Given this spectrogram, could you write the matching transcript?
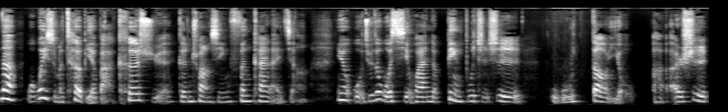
那我为什么特别把科学跟创新分开来讲？因为我觉得我喜欢的并不只是无到有啊，而是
